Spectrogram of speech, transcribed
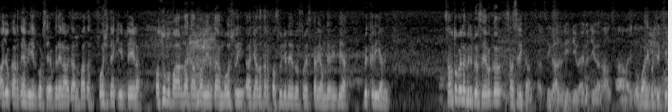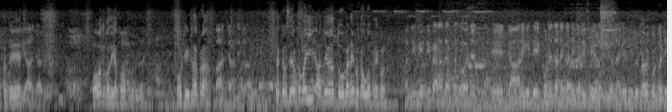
ਆਜੋ ਕਰਦੇ ਹਾਂ ਵੀਰ ਗੁਰਸੇਵਕ ਦੇ ਨਾਲ ਗੱਲਬਾਤ। ਪੁੱਛਦੇ ਹਾਂ ਕੀ ਡਿਟੇਲ ਆ। ਪਸ਼ੂ ਵਪਾਰ ਦਾ ਕੰਮ ਆ ਵੀਰ ਦਾ ਮੋਸਟਲੀ ਜ਼ਿਆਦਾਤਰ ਪਸ਼ੂ ਜਿਹੜੇ ਦੋਸਤੋ ਇਸ ਘਰੇ ਆਉਂਦੇ ਰਹਿੰਦੇ ਆ ਵਿਕਰੀ ਵਾਲੇ। ਸਭ ਤੋਂ ਪਹਿਲਾਂ ਵੀਰ ਗੁਰਸੇਵਕ ਸਤਿ ਸ੍ਰੀ ਅਕਾਲ। ਸਤਿ ਸ੍ਰੀ ਅਕਾਲ ਵੀਰ ਜੀ ਵਾਹਿਗੁਰੂ ਜੀ ਕਾ ਖਾਲਸਾ ਵਾਹਿਗੁਰੂ ਵਾਹਿਗੁਰੂ ਜੀ ਕੀ ਫਤਿਹ। ਕੀ ਹਾਲ ਚਾਲ ਬਹੁਤ ਵਧੀਆ ਬਹੁਤ ਵਧੀਆ। ਹੋਰ ਠੀਕ ਠਾਕ ਭਰਾ? ਬਾਤ ਚੜ੍ਹਦੀ ਕਲਾ। ਤੇ ਗੁਰਸੇਵਕ ਭਾਈ ਅੱਜ ਦੋ ਬੈੜਾ ਹੀ ਵਿਕਾਊ ਆਪਣੇ ਕੋਲ। ਹਾਂਜੀ ਵੀਰ ਜੀ ਬੈੜਾਂ ਤੇ ਆਪਣੇ ਕੋਲ ਅੱਜ ਇਹ ਚਾਰ ਹੀ ਤੇ ਇੱਕ ਹੁਣੇ ਤੁਹਾਡੇ ਗਾੜੀ ਗਾੜੀ ਸੇਲ ਹੋ ਗਈ ਉਹ ਲੈ ਗਏ ਵੀਰੋ ਜੀ ਬਿਲਕੁਲ। ਵੱਡੀ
